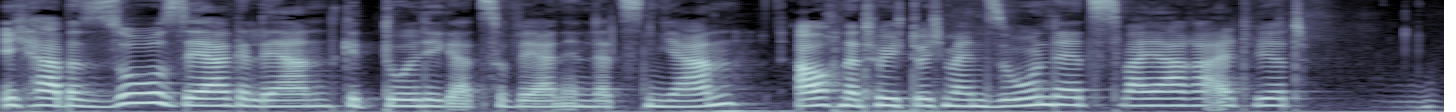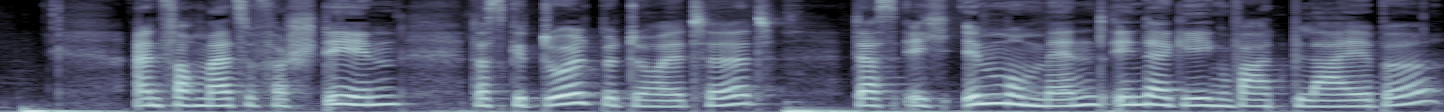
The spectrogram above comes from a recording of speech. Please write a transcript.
ich habe so sehr gelernt, geduldiger zu werden in den letzten Jahren. Auch natürlich durch meinen Sohn, der jetzt zwei Jahre alt wird. Einfach mal zu verstehen, dass Geduld bedeutet, dass ich im Moment in der Gegenwart bleibe,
